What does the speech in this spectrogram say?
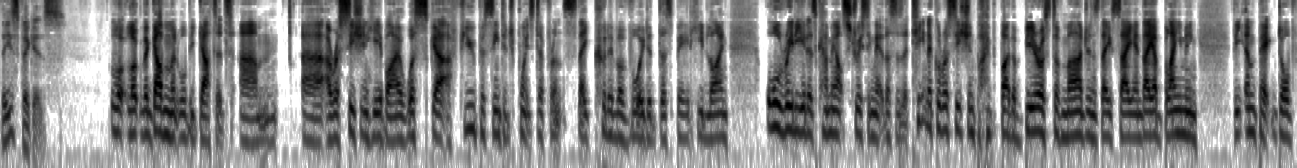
these figures? Look, look, the government will be gutted. Um, uh, a recession here by a whisker, a few percentage points difference. They could have avoided this bad headline. Already it has come out stressing that this is a technical recession by, by the barest of margins, they say, and they are blaming the impact of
